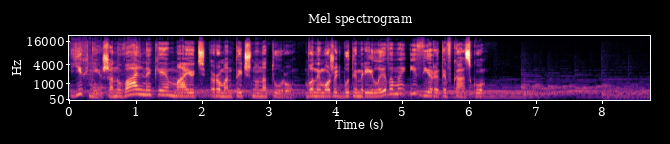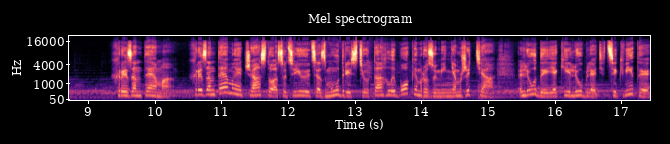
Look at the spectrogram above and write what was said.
Їхні шанувальники мають романтичну натуру. Вони можуть бути мрійливими і вірити в казку. Хризантема. Хризантеми часто асоціюються з мудрістю та глибоким розумінням життя. Люди, які люблять ці квіти,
